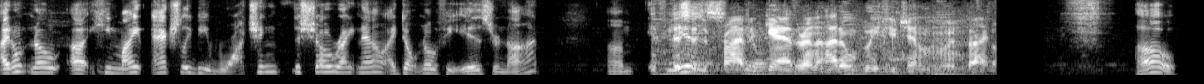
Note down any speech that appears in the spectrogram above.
I don't know. Uh, he might actually be watching the show right now. I don't know if he is or not. Um, if he This is, is a you private know- gathering. I don't believe you gentlemen were invited. Oh,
